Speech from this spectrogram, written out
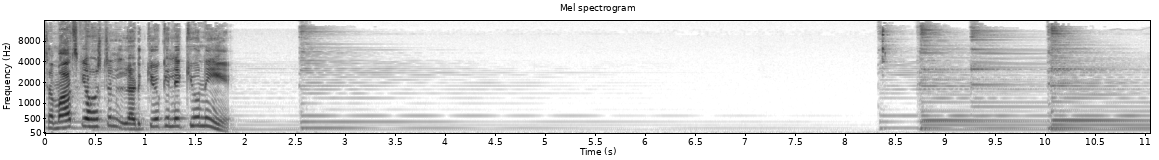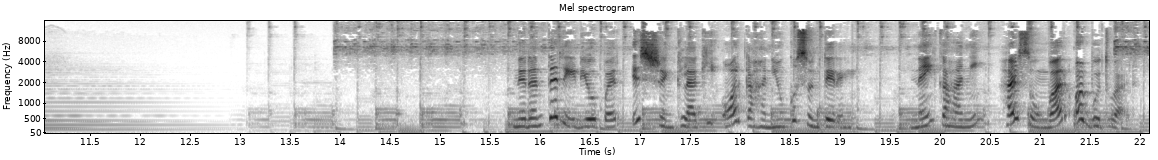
समाज के हॉस्टल लड़कियों के लिए क्यों नहीं है? निरंतर रेडियो पर इस श्रृंखला की और कहानियों को सुनते रहें। नई कहानी हर सोमवार और बुधवार।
